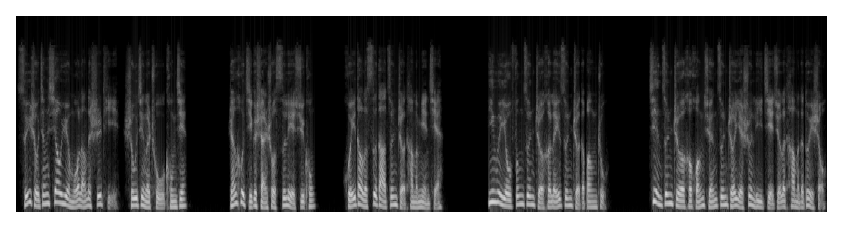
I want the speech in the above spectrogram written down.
随手将笑月魔狼的尸体收进了储物空间，然后几个闪烁撕裂虚空，回到了四大尊者他们面前。因为有风尊者和雷尊者的帮助，剑尊者和黄泉尊者也顺利解决了他们的对手。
